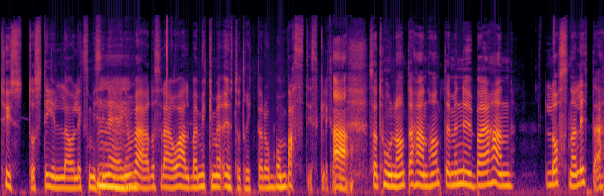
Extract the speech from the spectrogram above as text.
tyst och stilla och liksom i sin Mm. egen värld och sådär. Och Alba är mycket mer utåtriktad och bombastisk. Liksom. Ja. Så att hon har inte, han har inte, men nu börjar han lossna lite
